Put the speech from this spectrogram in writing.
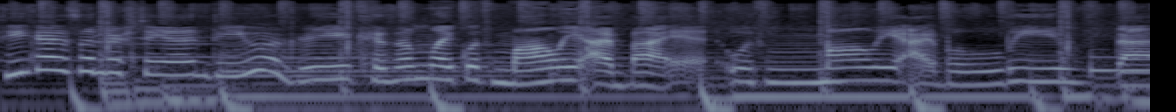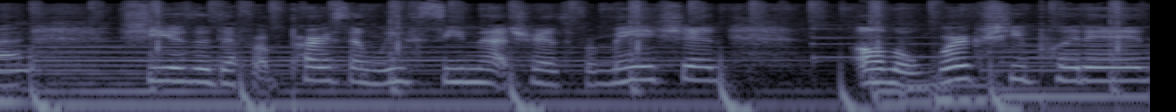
Do you guys understand? Do you agree? Cuz I'm like with Molly I buy it. With Molly I believe that she is a different person. We've seen that transformation all the work she put in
